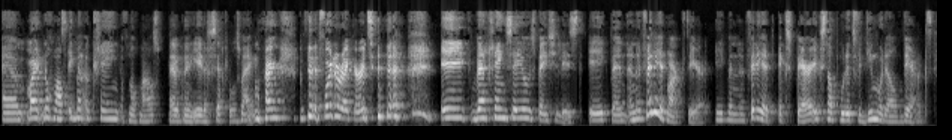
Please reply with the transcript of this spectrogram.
Um, maar nogmaals, ik ben ook geen, of nogmaals, heb ik niet eerder gezegd volgens mij, maar voor de record, ik ben geen SEO-specialist. Ik ben een affiliate marketeer. Ik ben een affiliate expert. Ik snap hoe dit verdienmodel werkt.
